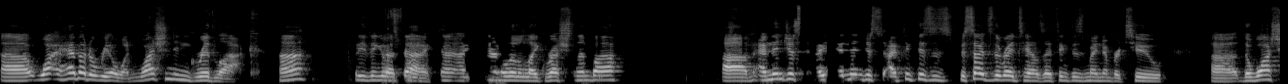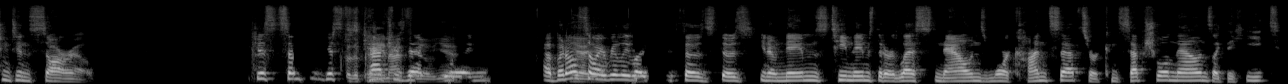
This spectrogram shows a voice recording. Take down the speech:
Uh, wha- how about a real one? Washington Gridlock, huh? What do you think about That's that? I sound, I sound a little like Rush Limbaugh. Um, and then just, I, and then just, I think this is besides the Red Tails. I think this is my number two, uh, the Washington Sorrow. Just something, just the pain captures that feel, yeah. feeling. Uh, but also, I yeah. really like those those you know names, team names that are less nouns, more concepts or conceptual nouns, like the Heat.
